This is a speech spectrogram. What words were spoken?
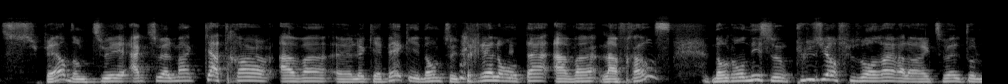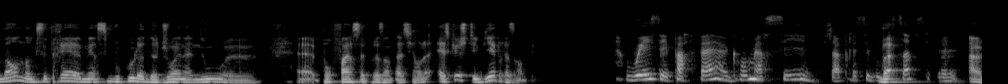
Super. Donc, tu es actuellement quatre heures avant euh, le Québec et donc tu es très longtemps avant la France. Donc, on est sur plusieurs fuseaux horaires à l'heure actuelle, tout le monde. Donc, c'est très. Merci beaucoup de te joindre à nous euh, euh, pour faire cette présentation-là. Est-ce que je t'ai bien présenté? Oui, c'est parfait. Un gros merci. J'apprécie beaucoup ben, ça. Ah,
